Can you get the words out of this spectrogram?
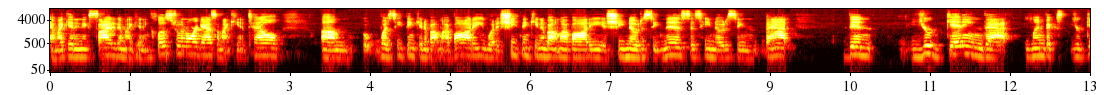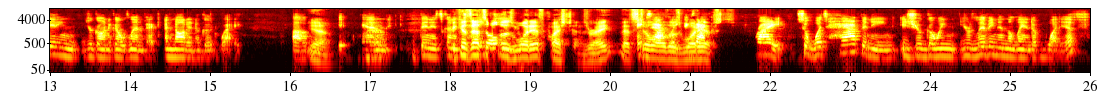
Am I getting excited? Am I getting close to an orgasm? I can't tell. Um, what is he thinking about my body? What is she thinking about my body? Is she noticing this? Is he noticing that? Then you're getting that limbic, you're getting, you're going to go limbic and not in a good way. Um, yeah. And then it's going to because that's all those what if questions, right? That's still exactly, all those what exactly. ifs. Right. So what's happening is you're going, you're living in the land of what if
